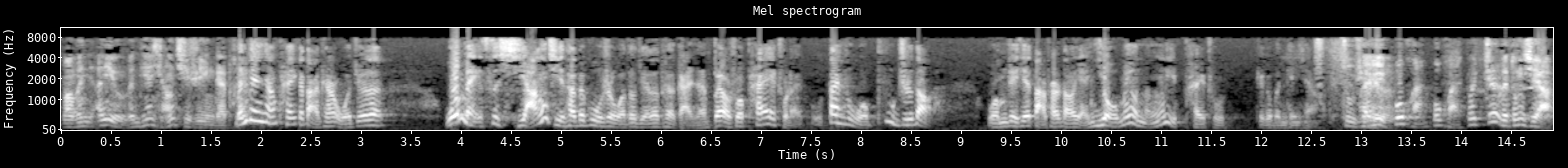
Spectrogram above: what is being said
啊文哎呦文天祥其实应该拍文天祥拍一个大片，我觉得我每次想起他的故事，我都觉得特感人。不要说拍出来，但是我不知道我们这些大牌导演有没有能力拍出这个文天祥。主旋律拨款拨款。不是这个东西啊，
